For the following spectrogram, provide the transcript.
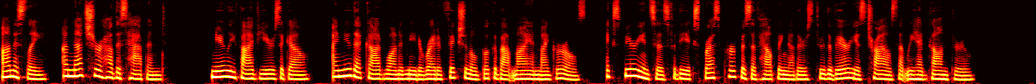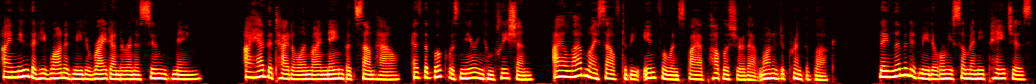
Honestly, I'm not sure how this happened. Nearly five years ago, I knew that God wanted me to write a fictional book about my and my girls' experiences for the express purpose of helping others through the various trials that we had gone through. I knew that He wanted me to write under an assumed name. I had the title in my name, but somehow, as the book was nearing completion, I allowed myself to be influenced by a publisher that wanted to print the book. They limited me to only so many pages,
